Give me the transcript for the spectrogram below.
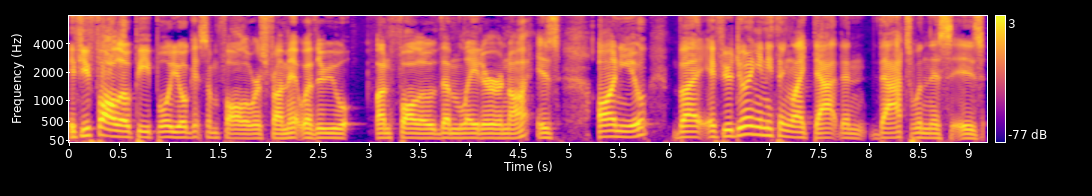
if you follow people, you'll get some followers from it, whether you unfollow them later or not is on you. But if you're doing anything like that, then that's when this is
